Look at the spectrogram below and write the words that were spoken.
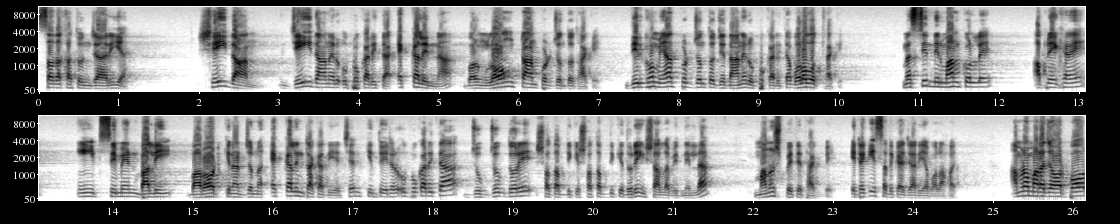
সাদাকাতুন জারিয়া। সেই দান যেই দানের উপকারিতা এককালীন না, বরং লং টার্ম পর্যন্ত থাকে। দীর্ঘমেয়াদ পর্যন্ত যে দানের উপকারিতা বলবৎ থাকে। মসজিদ নির্মাণ করলে আপনি এখানে ইট, সিমেন্ট, বালি বা রড কেনার জন্য এককালীন টাকা দিয়েছেন, কিন্তু এটার উপকারিতা যুগ যুগ ধরে, শতাব্দীকে শতাব্দীকে ধরে ইনশাআল্লাহ বিদিনিল্লাহ মানুষ পেতে থাকবে। এটাকেই সাদেকায় জারিয়া বলা হয়। আমরা মারা যাওয়ার পর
